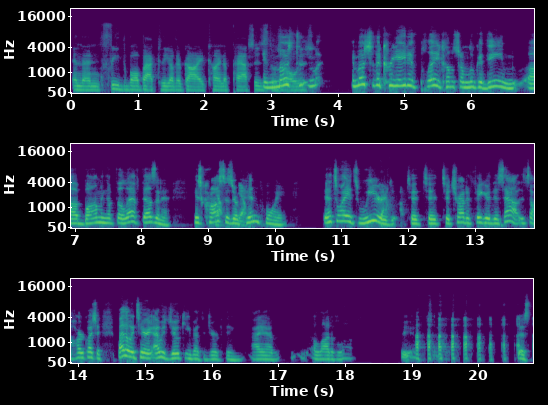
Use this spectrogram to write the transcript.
and then feed the ball back to the other guy kind of passes. And Those most always- and most of the creative play comes from Lucas Digne uh, bombing up the left, doesn't it? His crosses are yeah. pinpoint. That's why it's weird to, to to try to figure this out. It's a hard question. By the way, Terry, I was joking about the jerk thing. I have a lot of love for you. Just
